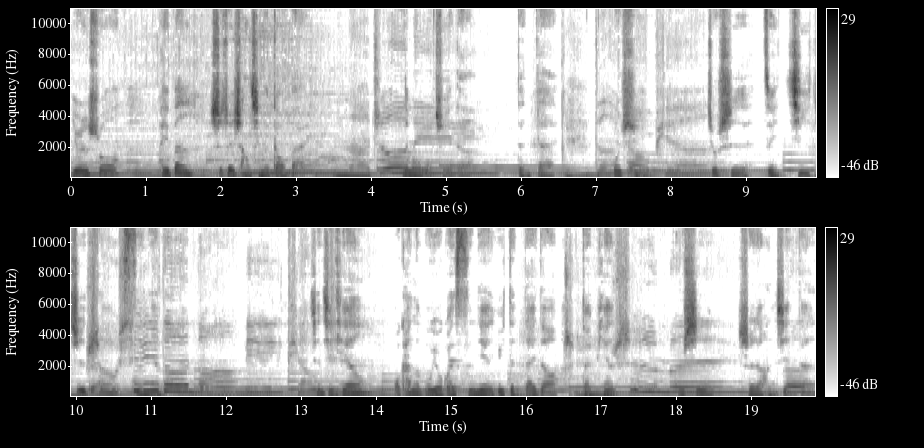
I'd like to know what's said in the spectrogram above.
有人说，陪伴是最长情的告白，那么我觉得，等待或许。就是最极致的思念了。前几天我看了部有关思念与等待的短片，故事虽然很简单，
